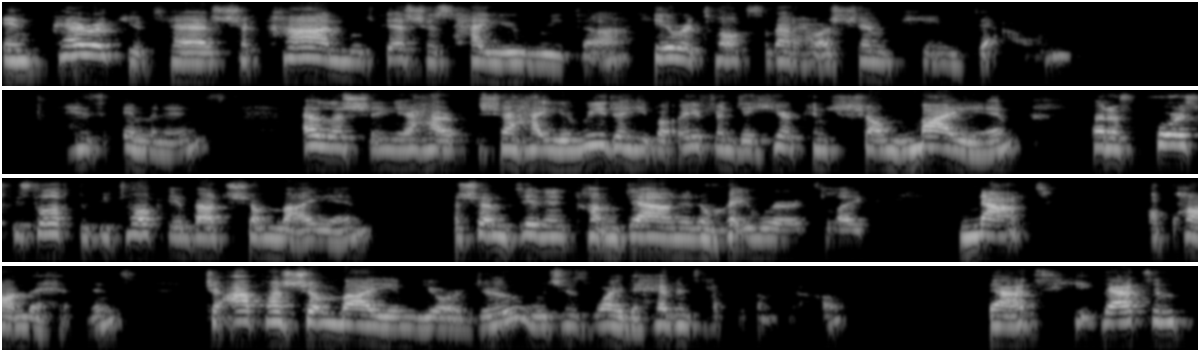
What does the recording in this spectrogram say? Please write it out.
in Parakutes, Shakan Mudgeshes Hayurida, here it talks about how Hashem came down, his immanence, but of course, we still have to be talking about shamayim. Hashem didn't come down in a way where it's like not upon the heavens. Yordu, which is why the heavens have to come. That's that's in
